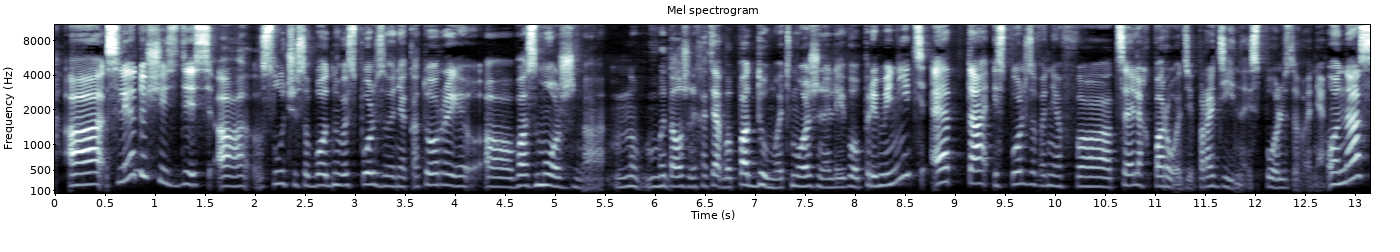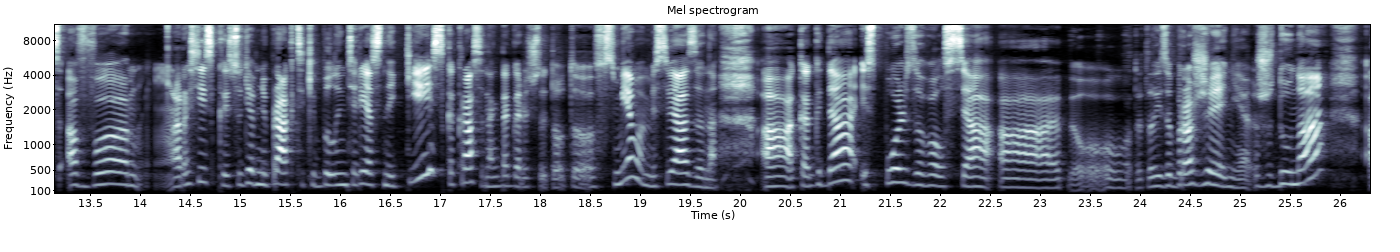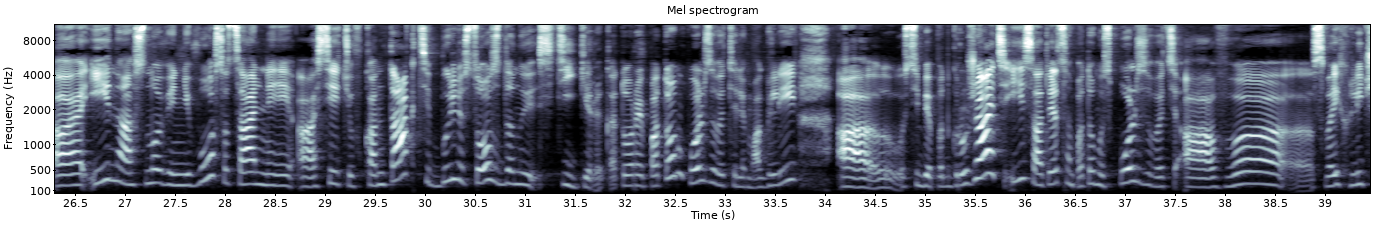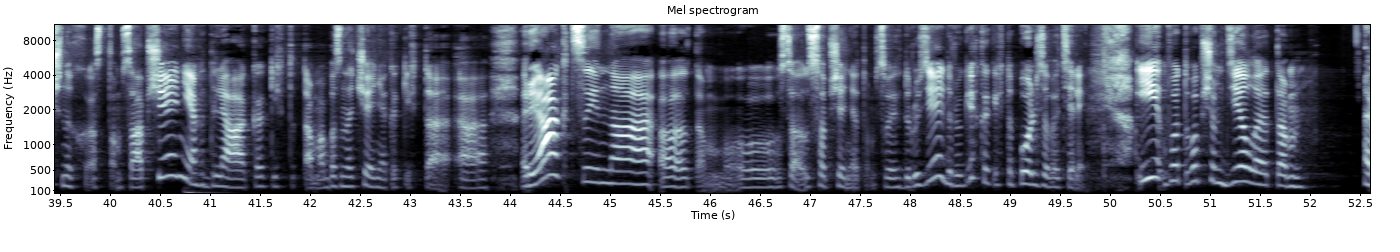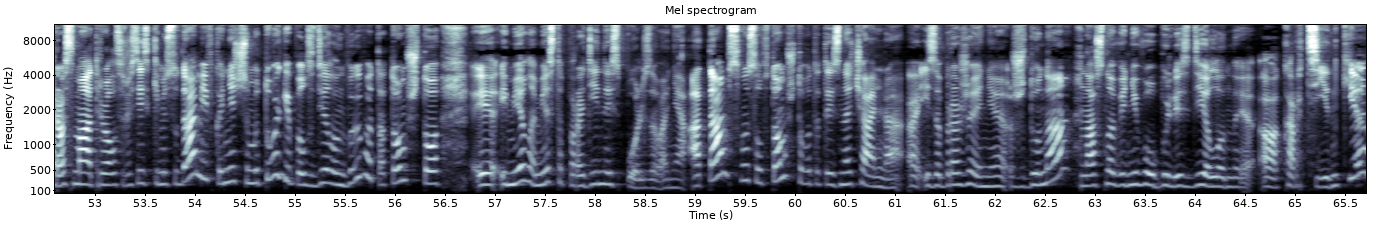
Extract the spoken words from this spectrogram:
А, следующий здесь а, случай свободного использования, который, а, возможно, ну, мы должны хотя бы подумать, можно ли его применить, это использование в целях пародии, пародийное использование. У нас в российской судебной практике был интересный кейс, как раз иногда говорят, что это вот э, с мемами связано, а, когда использовался а, вот это изображение ждуна, а, и на основе него социальной а, сетью ВКонтакте были созданы стикеры, которые потом пользователи могли а, себе подгружать и, соответственно, потом использовать в э, своих личных там, сообщениях для каких-то там обозначения каких-то реакций на там, сообщения там, своих друзей, других каких-то пользователей. И вот, в общем, делая там рассматривалось российскими судами, и в конечном итоге был сделан вывод о том, что э, имело место пародийное использование. А там смысл в том, что вот это изначально э, изображение ждуна, на основе него были сделаны э, картинки,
